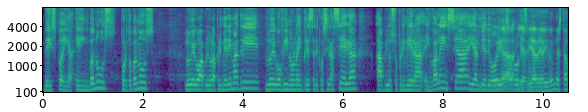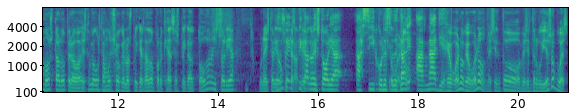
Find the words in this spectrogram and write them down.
de España en Banús, Puerto Banús. Luego abrió la primera en Madrid. Luego vino una empresa de cocina ciega, abrió su primera en Valencia y al día de hoy y a, somos lo y que a día de hoy, ¿dónde estamos? Claro, pero esto me gusta mucho que lo expliques, dado, porque has explicado toda la historia, una historia Nunca de he superación. explicado la historia así, con estos bueno. detalles, a nadie. Qué bueno, qué bueno. Me siento, me siento orgulloso, pues.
